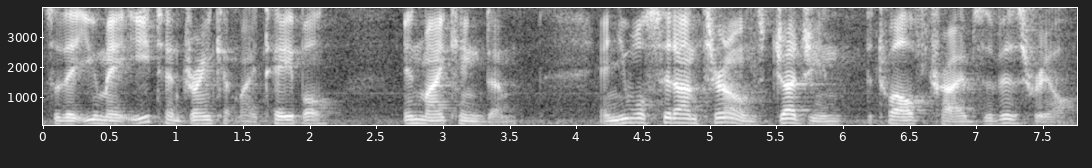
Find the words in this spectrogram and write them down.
so that you may eat and drink at my table in my kingdom and you will sit on thrones judging the twelve tribes of Israel.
